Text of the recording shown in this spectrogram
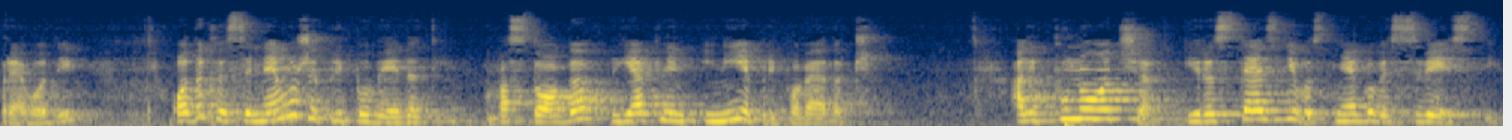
prevodi, odakle se ne može pripovedati, pa stoga Rjepnin i nije pripovedač. Ali punoća i rastezljivost njegove svesti,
